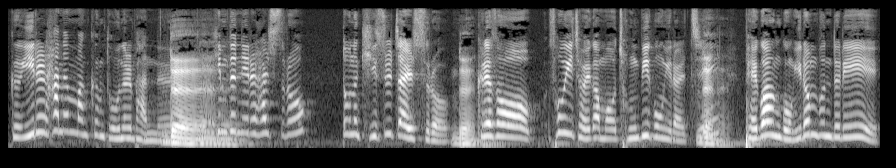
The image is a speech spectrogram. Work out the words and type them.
그 일을 하는 만큼 돈을 받는 네. 힘든 일을 할수록 또는 기술자일수록 네. 그래서 소위 저희가 뭐 정비공이랄지 네, 네. 배관공 이런 분들이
